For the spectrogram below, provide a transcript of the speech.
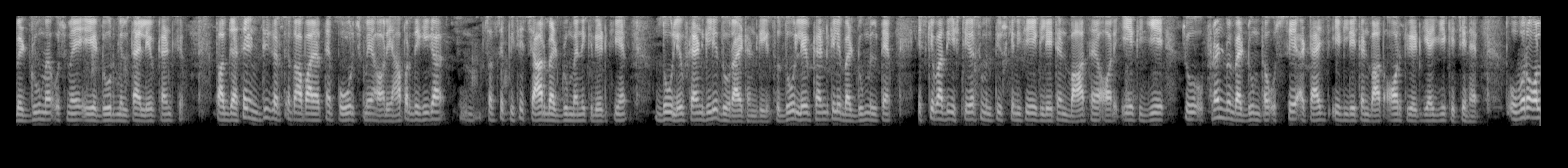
बेडरूम है, उसमें ये डोर मिलता है लेफ़्ट हैंड से। तो आप जैसे एंट्री करते हैं तो आप आ जाते हैं पोर्च में और यहाँ पर देखिएगा, सबसे पीछे चार बेडरूम मैंने क्रिएट किए हैं। दो लेफ़्ट हैंड के लिए, दो राइट हैंड के लिए। तो दो लेफ़्ट हैंड के लिए बेडरूम मिलते हैं। इसके बाद ये स्टेयर्स मिलती है, उसके नीचे एक लेटेंट बाथ है और एक ये जो फ्रंट में बेडरूम था, उससे अटैच्ड एक लेटेंट बाथ और क्रिएट किया है ये किचन है। तो ओवरऑल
